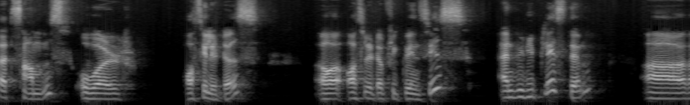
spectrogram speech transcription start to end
such sums over oscillators, uh, oscillator frequencies, and we replace them uh,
